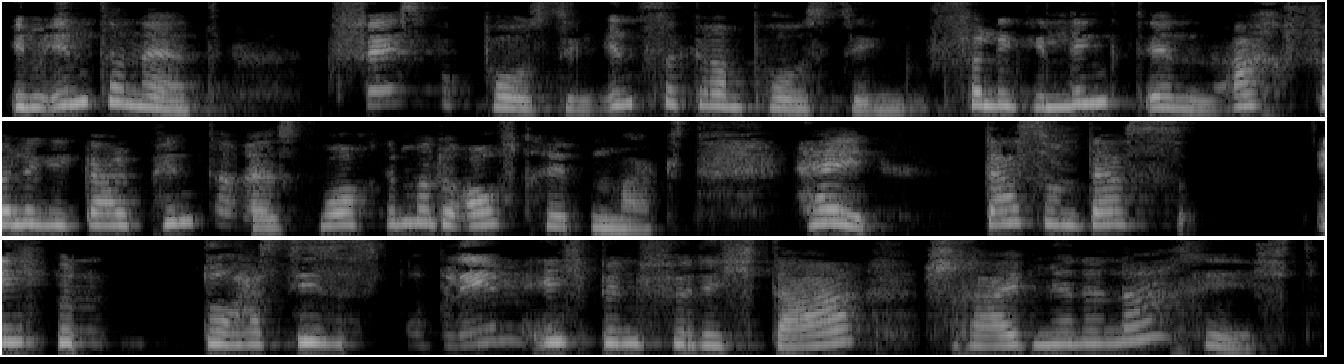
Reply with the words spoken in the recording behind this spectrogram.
Im Internet, Facebook-Posting, Instagram-Posting, völlig LinkedIn, ach, völlig egal, Pinterest, wo auch immer du auftreten magst. Hey, das und das, ich bin, du hast dieses Problem, ich bin für dich da, schreib mir eine Nachricht.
